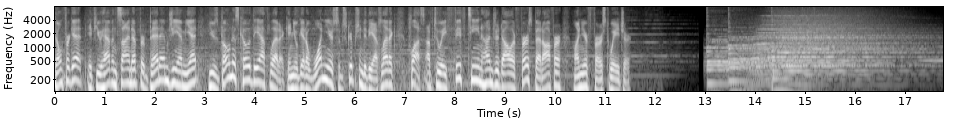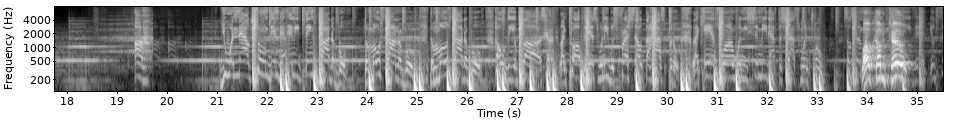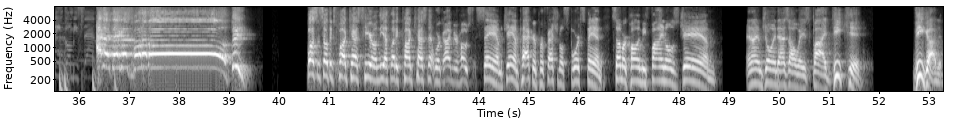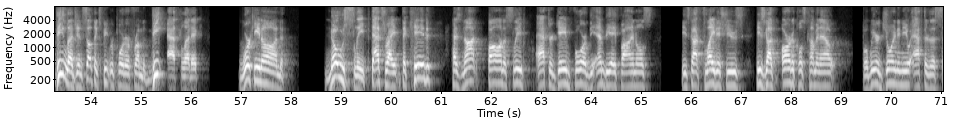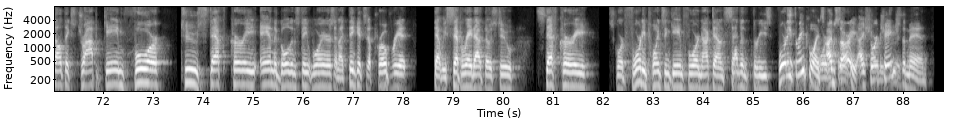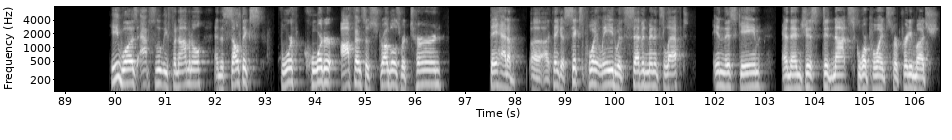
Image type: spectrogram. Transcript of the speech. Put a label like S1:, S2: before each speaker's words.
S1: Don't forget, if you haven't signed up for BetMGM yet, use bonus code The Athletic, and you'll get a one-year subscription to The Athletic, plus up to a fifteen hundred dollar first bet offer on your first wager.
S2: Uh, You are now tuned into anything's possible. The most honorable, the most like Paul Pierce when he was fresh out the hospital. Like Antoine when he shimmied after shots went through. So
S3: Welcome to.
S2: Your team gonna be sad.
S3: Anything is possible! The Boston Celtics podcast here on the Athletic Podcast Network. I'm your host, Sam Jam Packer, professional sports fan. Some are calling me Finals Jam. And I am joined, as always, by the kid, the god, the legend, Celtics beat reporter from The Athletic, working on no sleep. That's right. The kid has not fallen asleep after game four of the NBA Finals. He's got flight issues. He's got articles coming out. But we are joining you after the Celtics drop game four to Steph Curry and the Golden State Warriors. And I think it's appropriate that we separate out those two. Steph Curry scored 40 points in game four, knocked down seven threes. 43 points. I'm sorry. I
S4: 43.
S3: shortchanged the man. He was absolutely phenomenal. And the Celtics' fourth quarter offensive struggles return. They had a, uh, I think, a six point lead with seven minutes left in this game, and then just did not score points for pretty much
